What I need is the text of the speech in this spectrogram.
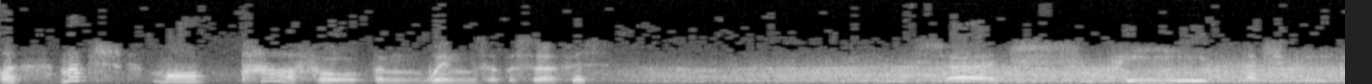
were much more powerful than winds at the surface. Such speed, such speed.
